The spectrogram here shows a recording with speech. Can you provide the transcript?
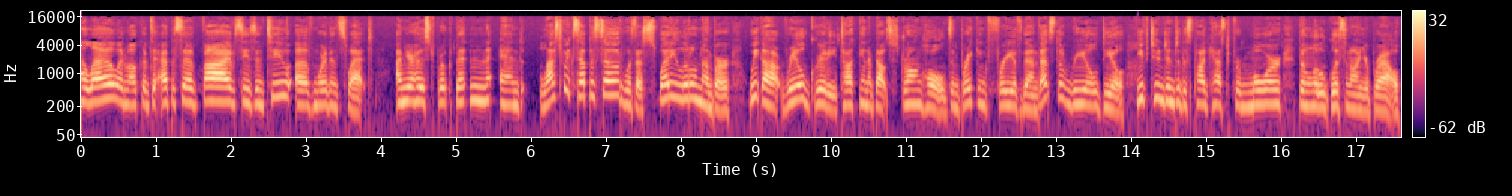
Hello, and welcome to episode five, season two of More Than Sweat. I'm your host, Brook Benten, and last week's episode was a sweaty little number. We got real gritty talking about strongholds and breaking free of them. That's the real deal. You've tuned into this podcast for more than a little glisten on your brow.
